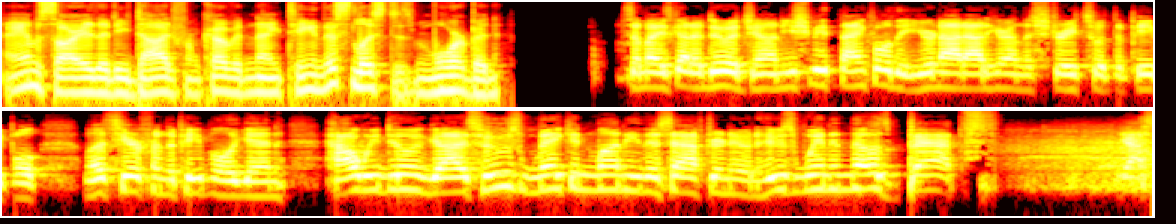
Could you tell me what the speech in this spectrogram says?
I am sorry that he died from COVID nineteen. This list is morbid. Somebody's got to do it, John. You should be thankful that you're not out here on the streets with the people. Let's hear from the people again. How we doing, guys? Who's making money this afternoon? Who's winning those bets? Yes.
